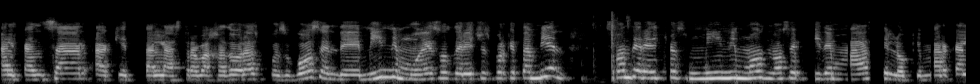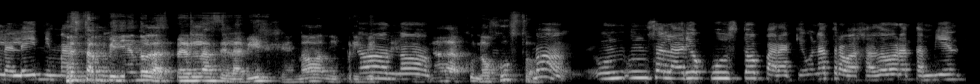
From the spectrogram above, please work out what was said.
alcanzar a que las trabajadoras pues gocen de mínimo esos derechos, porque también son derechos mínimos, no se pide más que lo que marca la ley ni más. No están pidiendo las perlas de la Virgen, ¿no? Ni no, no. nada, lo justo. No, un, salario justo para que una trabajadora también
